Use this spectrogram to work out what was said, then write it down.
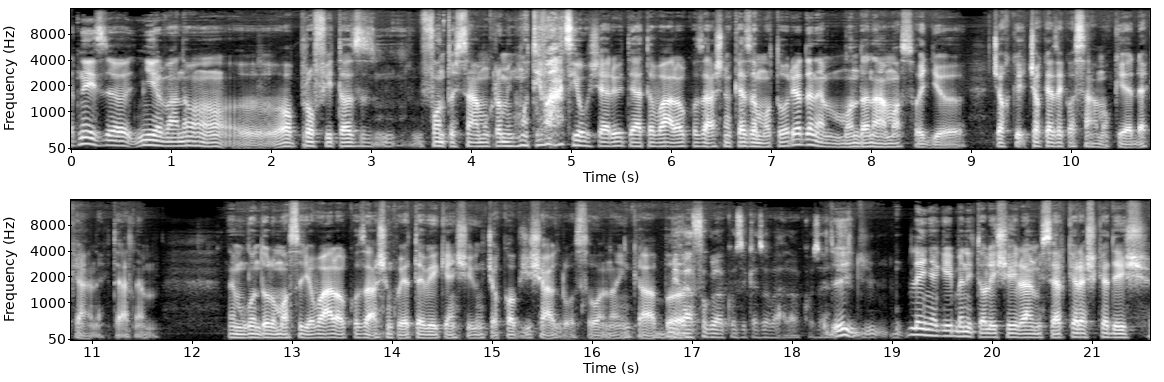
Hát nézd, nyilván a, a profit az fontos számunkra, mint motivációs erő, tehát a vállalkozásnak ez a motorja, de nem mondanám azt, hogy csak, csak ezek a számok érdekelnek. Tehát nem, nem gondolom azt, hogy a vállalkozásunk vagy a tevékenységünk csak kapzsiságról szólna inkább. Mivel foglalkozik ez a vállalkozás? Lényegében ital és élelmiszerkereskedés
